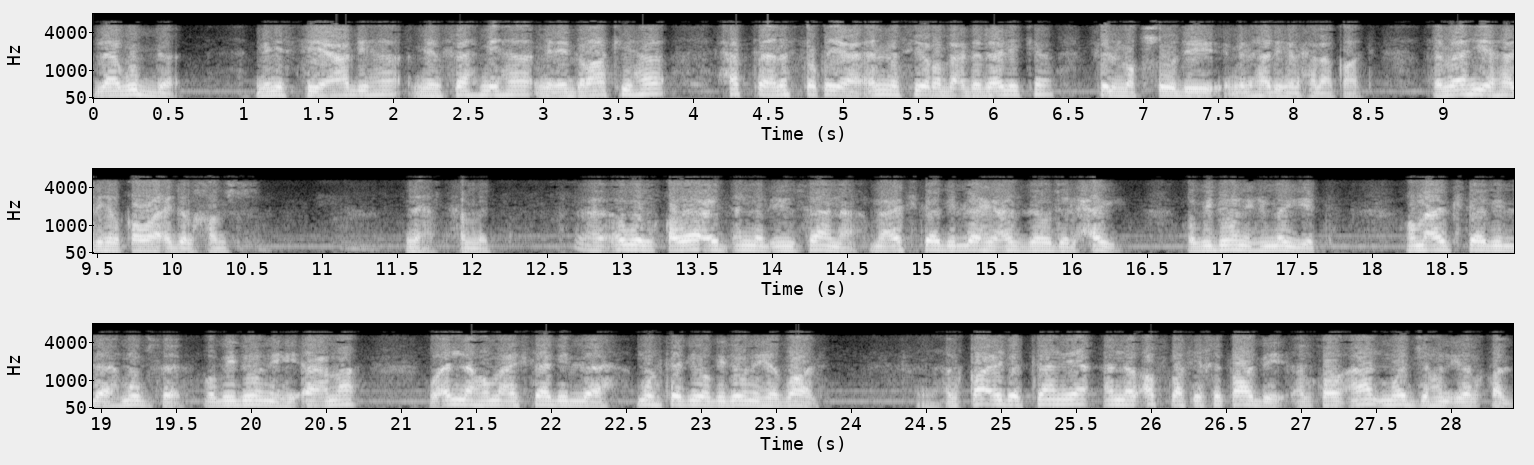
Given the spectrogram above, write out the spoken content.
لا بد من استيعابها من فهمها من إدراكها. حتى نستطيع أن نسير بعد ذلك في المقصود من هذه الحلقات. فما هي هذه القواعد الخمس؟ نعم محمد. أول القواعد أن الإنسان مع كتاب الله عز وجل حي وبدونه ميت ومع كتاب الله مبصر وبدونه أعمى وأنه مع كتاب الله مهتدي وبدونه ضال. نعم. القاعدة الثانية أن الأصل في خطاب القرآن موجه إلى القلب.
